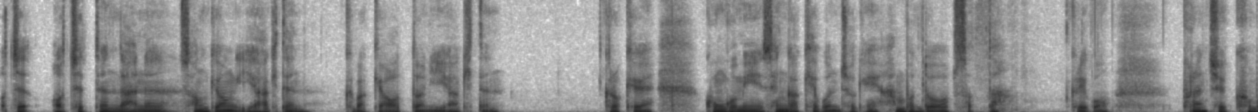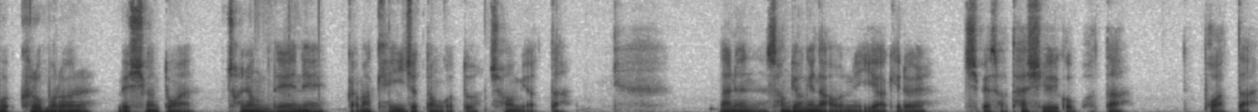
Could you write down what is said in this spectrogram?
어째, 어쨌든 나는 성경 이야기든 그 밖에 어떤 이야기든 그렇게 곰곰이 생각해 본 적이 한 번도 없었다. 그리고 프란츠 크로머를 몇 시간 동안 저녁 내내 까맣게 잊었던 것도 처음이었다. 나는 성경에 나오는 이야기를 집에서 다시 읽어보았다. 보았다.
